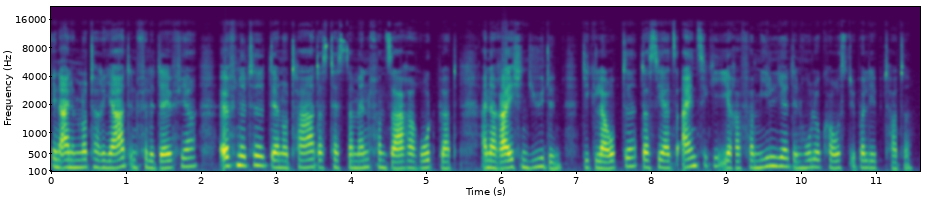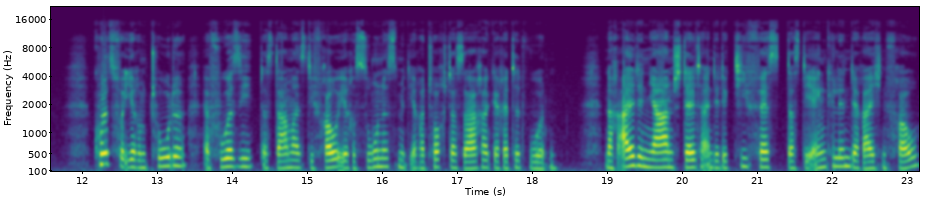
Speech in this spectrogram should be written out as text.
In einem Notariat in Philadelphia öffnete der Notar das Testament von Sarah Rotblatt, einer reichen Jüdin, die glaubte, dass sie als einzige ihrer Familie den Holocaust überlebt hatte. Kurz vor ihrem Tode erfuhr sie, dass damals die Frau ihres Sohnes mit ihrer Tochter Sarah gerettet wurden. Nach all den Jahren stellte ein Detektiv fest, dass die Enkelin der reichen Frau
